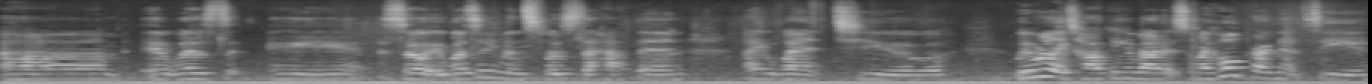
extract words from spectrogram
Um, it was a so it wasn't even supposed to happen. I went to we were like talking about it. So my whole pregnancy.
